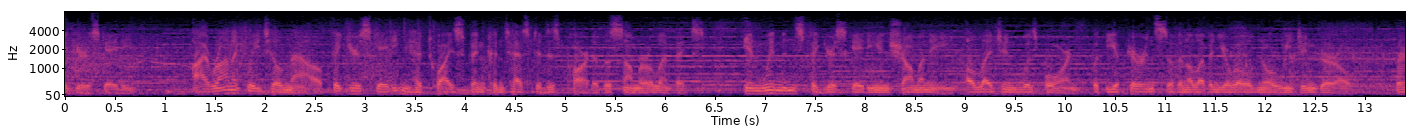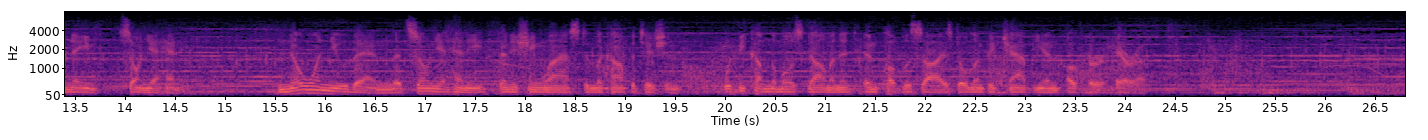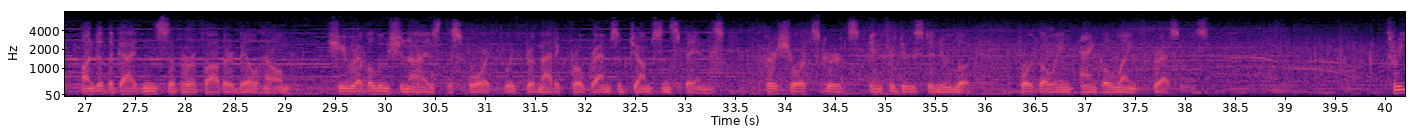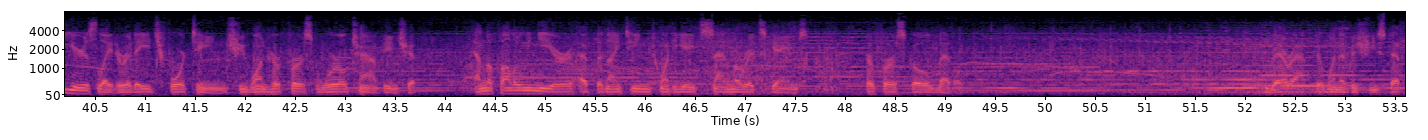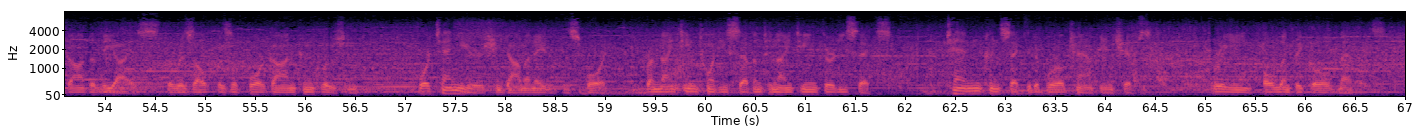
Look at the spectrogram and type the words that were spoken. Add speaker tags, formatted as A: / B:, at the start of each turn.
A: figure skating. Ironically, till now, figure skating had twice been contested as part of the Summer Olympics. In women's figure skating in Chamonix, a legend was born with the appearance of an 11-year-old Norwegian girl, her name Sonja Henie. No one knew then that Sonja Henie, finishing last in the competition, would become the most dominant and publicized Olympic champion of her era. Under the guidance of her father Wilhelm, she revolutionized the sport with dramatic programs of jumps and spins. Her short skirts introduced a new look, foregoing ankle-length dresses. Three years later, at age 14, she won her first world championship. And the following year, at the 1928 San Moritz Games, her first gold medal. Thereafter, whenever she stepped onto the ice, the result was a foregone conclusion. For 10 years, she dominated the sport, from 1927 to 1936. 10 consecutive world championships, three Olympic gold medals.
